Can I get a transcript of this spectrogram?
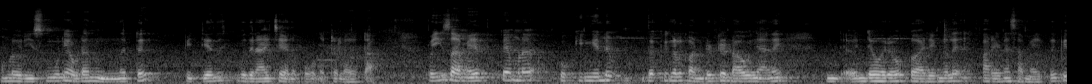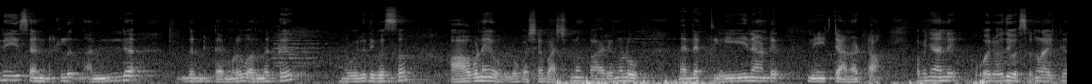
നമ്മൾ ഒരു ദിവസം കൂടി അവിടെ നിന്നിട്ട് പിറ്റേന്ന് ബുധനാഴ്ചയാണ് പോന്നിട്ടുള്ളത് കേട്ടോ. അപ്പോൾ ഈ സമയത്തൊക്കെ നമ്മൾ കുക്കിങ്ങിന്റെ ഇതൊക്കെ നിങ്ങൾ കണ്ടിട്ടുണ്ടാവും ഞാൻ എന്റെ ഓരോ കാര്യങ്ങൾ പറയുന്ന സമയത്ത്. പിന്നെ ഈ സെന്ററിൽ നല്ല ഇതുണ്ട്. നമ്മൾ വന്നിട്ട് ഒരു ദിവസം ആവണേ ഉള്ളൂ. പക്ഷേ ഭക്ഷണവും കാര്യങ്ങളും നല്ല ക്ലീനാണ്ട് നീറ്റാണ് കേട്ടോ. അപ്പോൾ ഞാൻ ഓരോ ദിവസങ്ങളായിട്ട്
